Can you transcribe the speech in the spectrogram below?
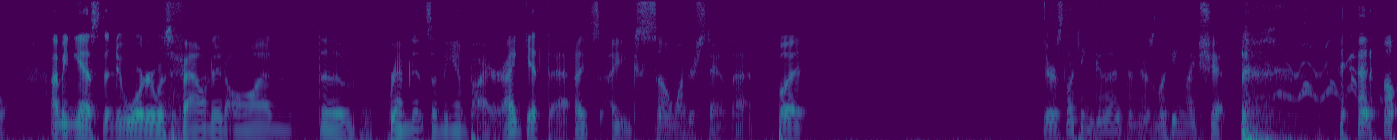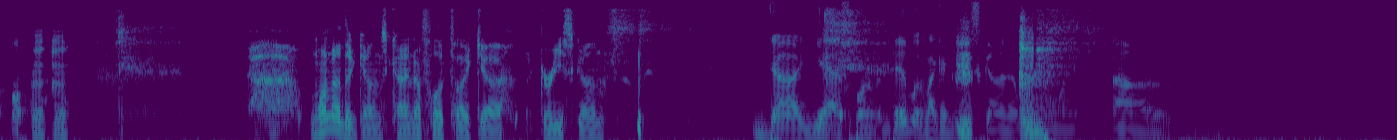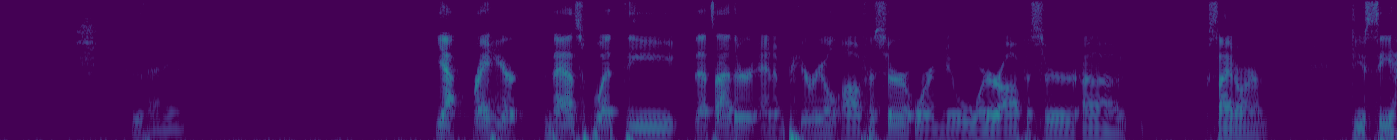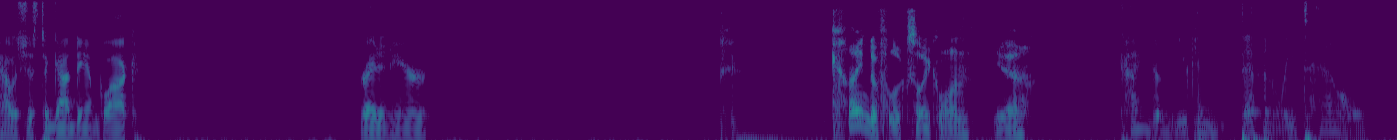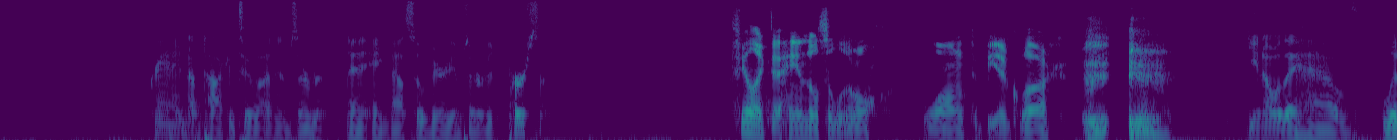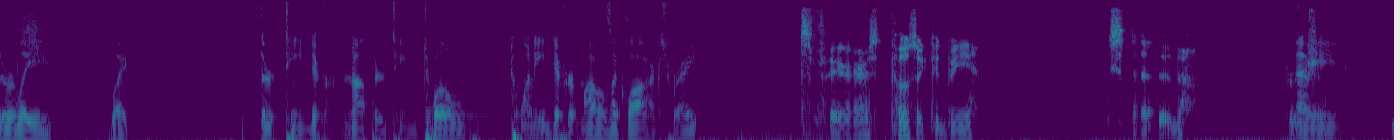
I mean, yes, the New Order was founded on the remnants of the Empire. I get that. I, I so understand that. But there's looking good, then there's looking like shit. you know? hmm One of the guns kind of looked like a, a grease gun. Uh, yes, one of them did look like a grease gun at one point. Uh, is that it? Yeah, right here. That's what the. That's either an Imperial officer or a New Order officer uh, sidearm. Do you see how it's just a goddamn Glock? Right in here. Kind of looks like one. Yeah. Kind of. You can definitely tell. Granted, I'm talking to an observant, a, a not so very observant person. I feel like the handle's a little long to be a Glock. You know, they have literally like 13 different, not 13, 12, 20 different models of Glocks, right? it's fair. I suppose it could be extended. I version. mean,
